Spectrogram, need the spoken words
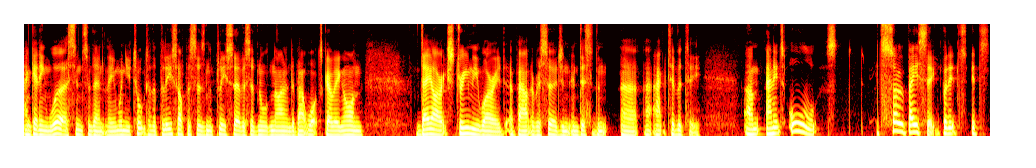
and getting worse, incidentally, and when you talk to the police officers and the police service of Northern Ireland about what's going on, they are extremely worried about a resurgence in dissident uh, activity. Um, and it's all it's so basic, but it's it's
